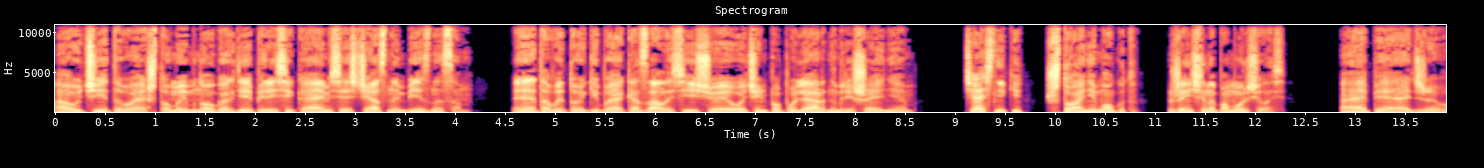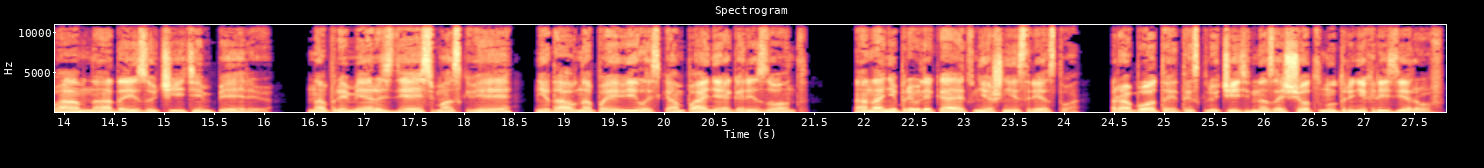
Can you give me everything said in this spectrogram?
А учитывая, что мы много где пересекаемся с частным бизнесом, это в итоге бы оказалось еще и очень популярным решением. Частники, что они могут? Женщина поморщилась. Опять же, вам надо изучить империю. Например, здесь, в Москве, недавно появилась компания «Горизонт». Она не привлекает внешние средства, работает исключительно за счет внутренних резервов.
